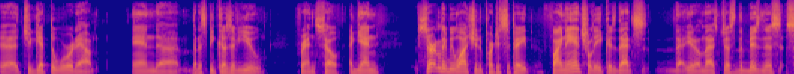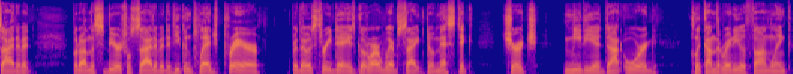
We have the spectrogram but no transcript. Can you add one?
uh, to get the word out. And uh, but it's because of you, friends. So again, certainly we want you to participate financially because that's that you know that's just the business side of it but on the spiritual side of it if you can pledge prayer for those three days go to our website domesticchurchmedia.org click on the radiothon link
